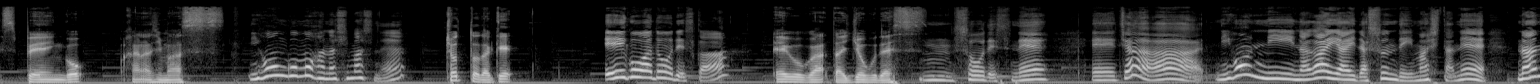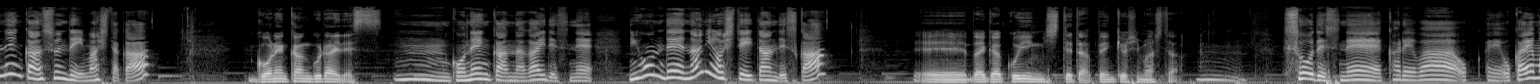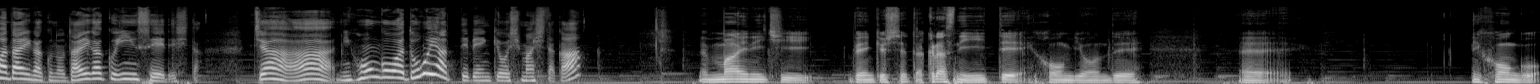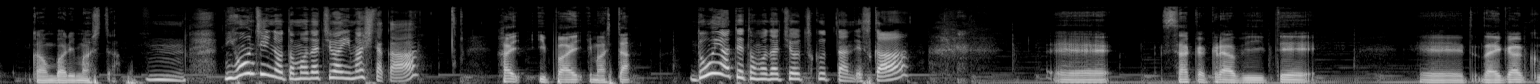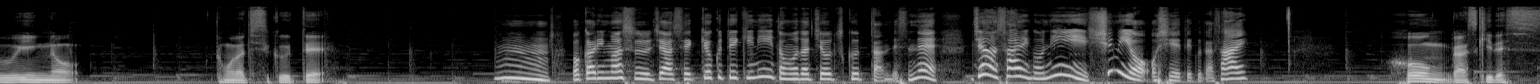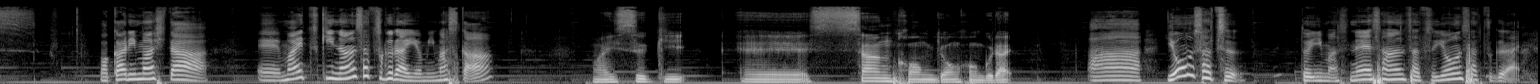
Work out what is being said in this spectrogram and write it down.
スペイン語話します。日本語も話しますね。ちょっとだけ。英語はどうですか？英語が大丈夫です。うん、そうですね。えー、じゃあ、日本に長い間住んでいましたね。何年間住んでいましたか ?5 年間ぐらいです。うん、5年間長いですね。日本で何をしていたんですか？えー、大学院してた勉強しました、うん、そうですね。彼は、えー、岡山大学の大学院生でした。じゃあ日本語はどうやって勉強しましたか？毎日勉強してたクラスに行って本読んで、えー、日本語頑張りました、うん、日本人の友達はいましたか？はいいっぱいいましたどうやって友達を作ったんですか？えー、サッカークラブいて、えー、大学院の友達作って、うん、わかります。じゃあ積極的に友達を作ったんですね。じゃあ最後に趣味を教えてください。本が好きです。わかりました。えー、毎月何冊ぐらい読みますか？毎月、えー、3本、4本ぐらい。ああ、4冊と言いますね。3冊、4冊ぐらい。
